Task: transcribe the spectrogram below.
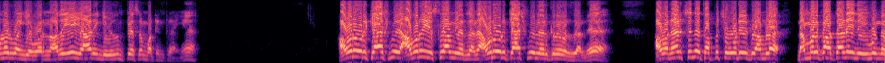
உணர்வு அங்கே வரணும். அதையே யாரும் இங்கே எதுவும் பேச மாட்டேன்றாங்க? அவர் ஒரு காஷ்மீர் அவரும் இஸ்லாமியர் தானே. அவரும் ஒரு காஷ்மீரில் இருக்கிறவர் தானே? அவர் நினைச்சிருந்தா தப்பிச்சு ஓடி இருக்கலாம்ல நம்மளுக்காகத்தானே இந்த இவங்க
